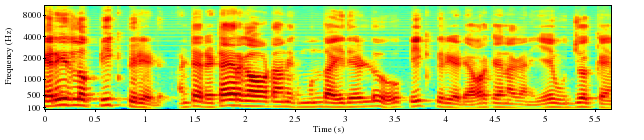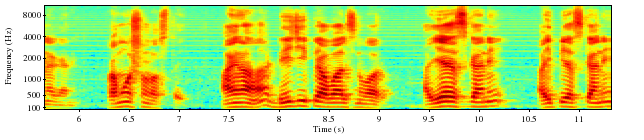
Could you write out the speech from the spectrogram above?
కెరీర్లో పీక్ పీరియడ్ అంటే రిటైర్ కావడానికి ముందు ఐదేళ్ళు పీక్ పీరియడ్ ఎవరికైనా కానీ ఏ ఉద్యోగికైనా కానీ ప్రమోషన్లు వస్తాయి. ఆయన డీజీపీ అవ్వాల్సిన వారు ఐఏఎస్ కానీ ఐపీఎస్ కానీ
